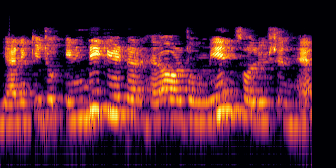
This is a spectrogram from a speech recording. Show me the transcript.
यानी कि जो इंडिकेटर है और जो मेन सॉल्यूशन है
